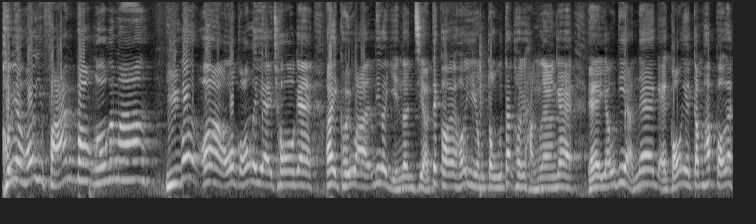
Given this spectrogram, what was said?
佢又可以反駁我噶嘛？如果我話我講嘅嘢係錯嘅，係佢話呢個言論自由的確係可以用道德去衡量嘅。誒、有啲人咧誒講嘢咁刻薄咧，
